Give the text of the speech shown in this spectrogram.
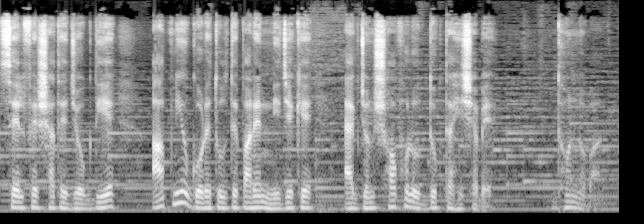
সেলফের সাথে যোগ দিয়ে আপনিও গড়ে তুলতে পারেন নিজেকে একজন সফল উদ্যোক্তা হিসেবে। ধন্যবাদ।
